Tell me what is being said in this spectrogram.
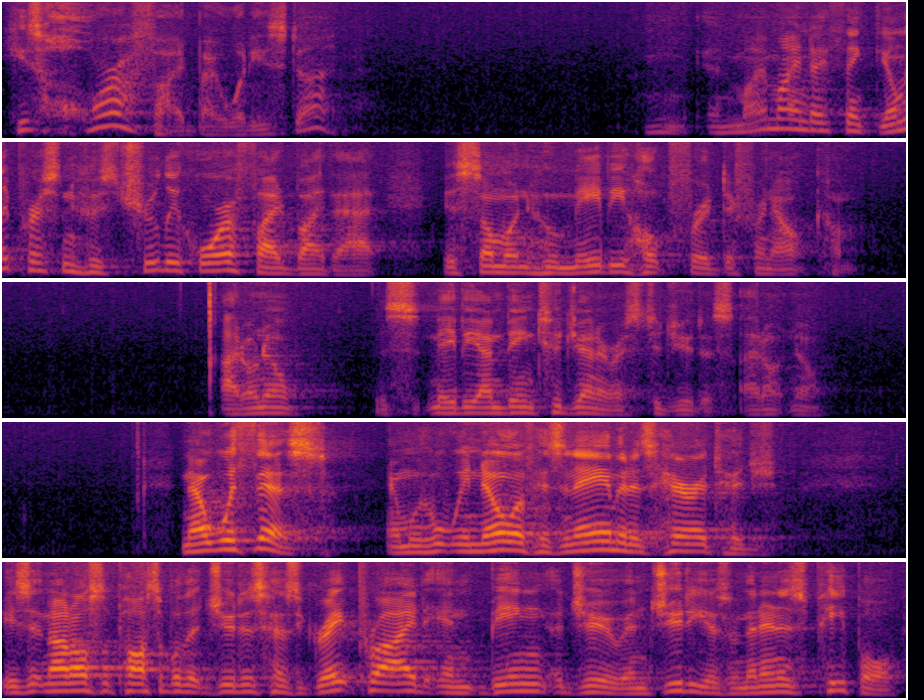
He's horrified by what he's done. In my mind, I think the only person who's truly horrified by that is someone who maybe hoped for a different outcome. I don't know. This, maybe I'm being too generous to Judas. I don't know. Now, with this, and with what we know of his name and his heritage, is it not also possible that Judas has great pride in being a Jew and Judaism and in his people?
